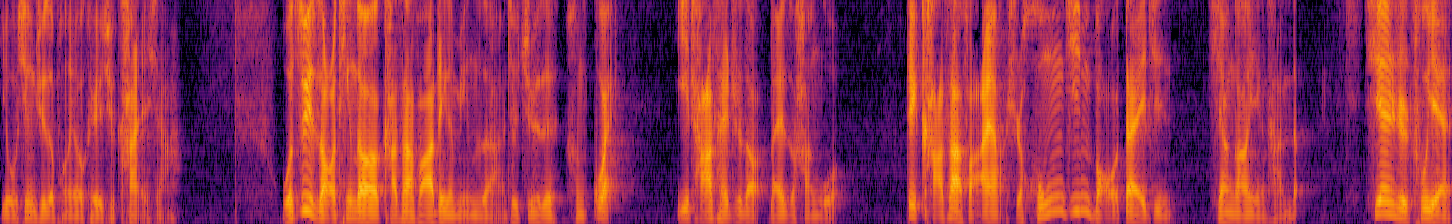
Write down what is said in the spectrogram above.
有兴趣的朋友可以去看一下。我最早听到卡萨法这个名字啊，就觉得很怪，一查才知道来自韩国。这卡萨法呀，是洪金宝带进香港影坛的，先是出演《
